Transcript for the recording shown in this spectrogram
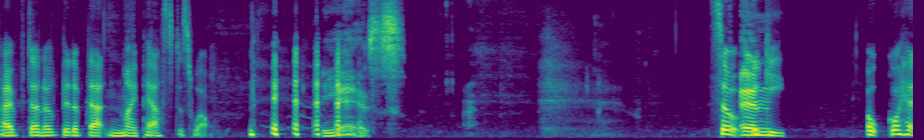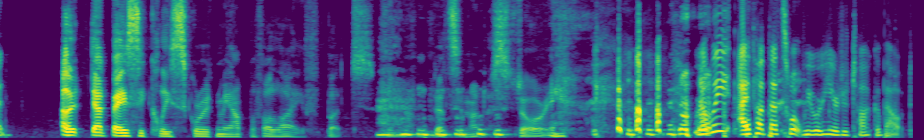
I've done a bit of that in my past as well. Yes. So, And Vicky, oh, go ahead. uh, that basically screwed me up for life, but you know, that's another story. Really? I thought that's what we were here to talk about.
